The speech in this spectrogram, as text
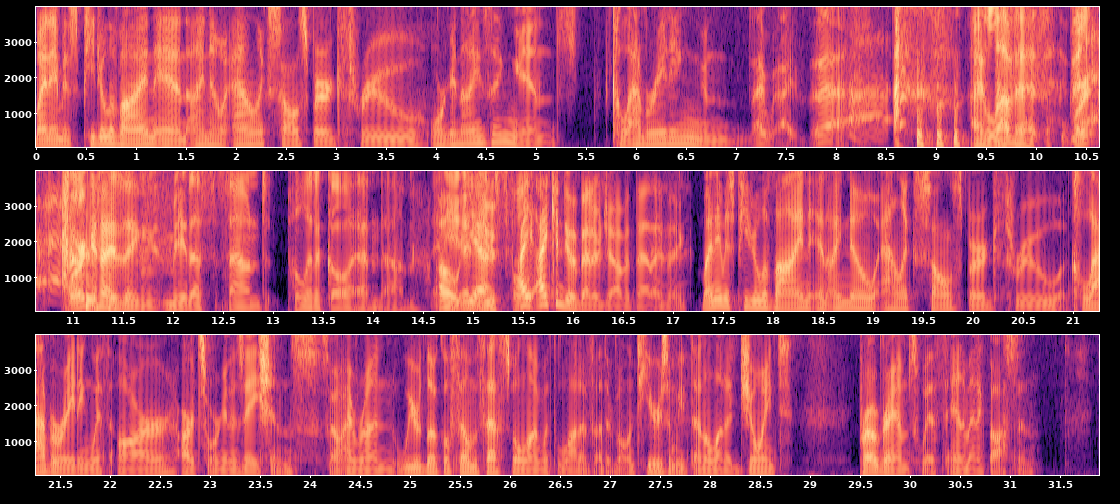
My name is Peter Levine, and I know Alex Salzberg through organizing and collaborating and I, I, I love it. Or, organizing made us sound political and, um, and oh and yeah, useful. I, I can do a better job at that. I think. My name is Peter Levine, and I know Alex Salzberg through collaborating with our arts organizations. So I run Weird Local Film Festival along with a lot of other volunteers, and we've done a lot of joint programs with Animatic Boston.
